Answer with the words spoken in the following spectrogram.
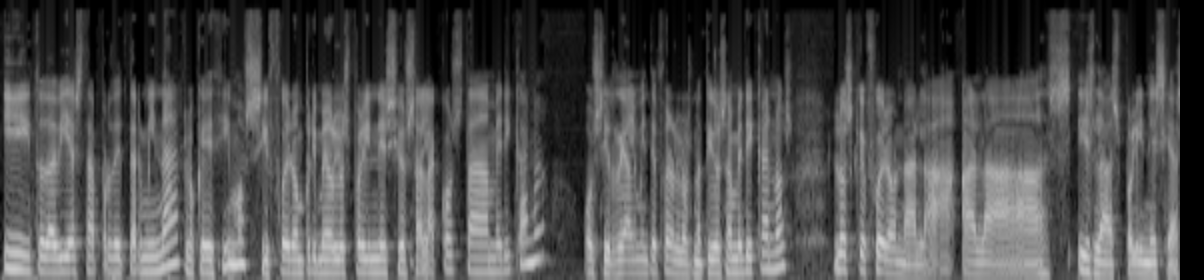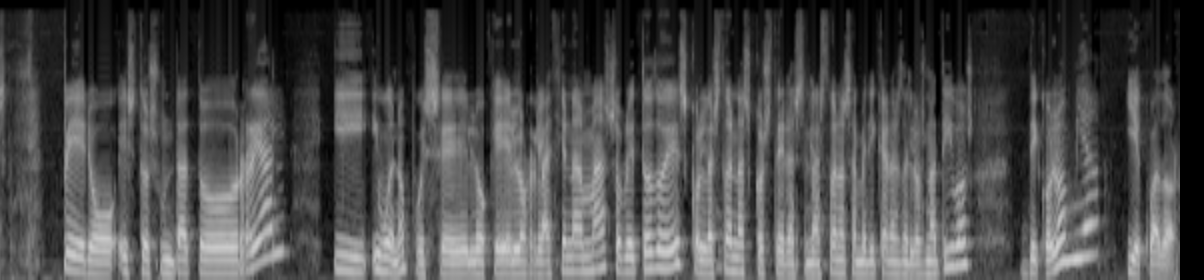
y todavía está por determinar lo que decimos, si fueron primero los polinesios a la costa americana o si realmente fueron los nativos americanos los que fueron a, la, a las islas polinesias. Pero esto es un dato real y, bueno, pues eh, lo que lo relacionan más sobre todo es con las zonas costeras, en las zonas americanas de los nativos de Colombia y Ecuador.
